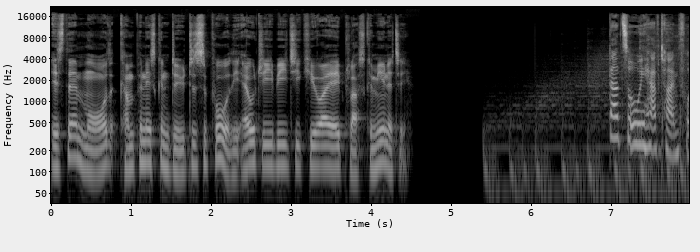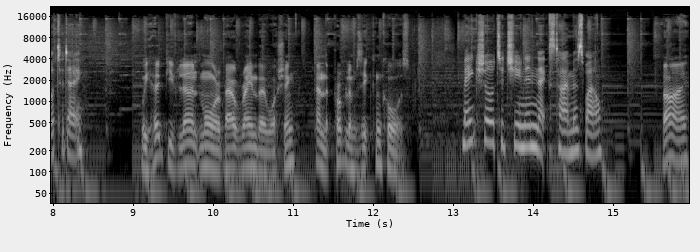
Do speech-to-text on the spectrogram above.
Is there more that companies can do to support the LGBTQIA community? That's all we have time for today. We hope you've learnt more about rainbow washing and the problems it can cause. Make sure to tune in next time as well. Bye.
